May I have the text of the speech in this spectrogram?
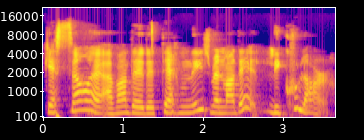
Question avant de, de terminer, je me demandais les couleurs.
